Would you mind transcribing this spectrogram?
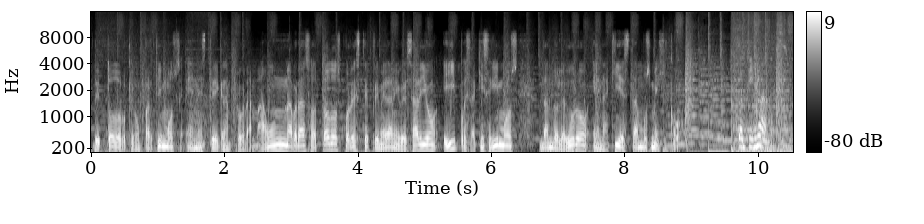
de todo lo que compartimos en este gran programa. Un abrazo a todos por este primer aniversario y pues aquí seguimos dándole duro en Aquí estamos México. Continuamos.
